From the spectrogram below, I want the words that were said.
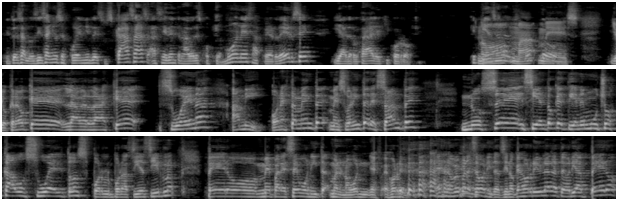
Entonces a los 10 años se pueden ir de sus casas a ser entrenadores Pokémones, a perderse y a derrotar al equipo Rocket. ¿Qué piensan No al respecto? mames. Yo creo que la verdad es que suena a mí, honestamente, me suena interesante. No sé, siento que tiene muchos cabos sueltos, por, por así decirlo, pero me parece bonita. Bueno, no, es, es horrible. no me parece bonita, sino que es horrible la teoría, pero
